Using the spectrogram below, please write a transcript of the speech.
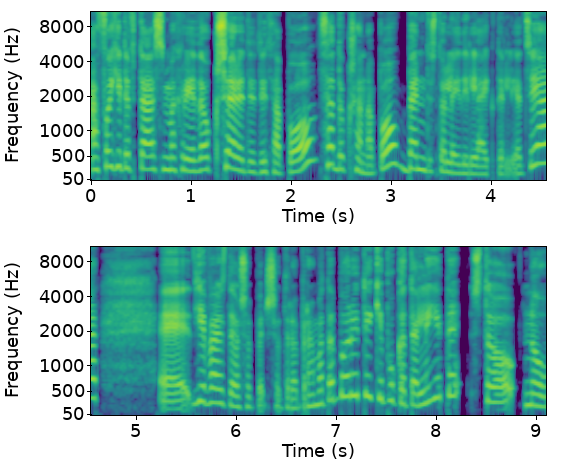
Αφού έχετε φτάσει μέχρι εδώ, ξέρετε τι θα πω. Θα το ξαναπώ. Μπαίνετε στο ladylike.gr ε, διαβάζετε όσα περισσότερα πράγματα μπορείτε και που καταλήγετε στο No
